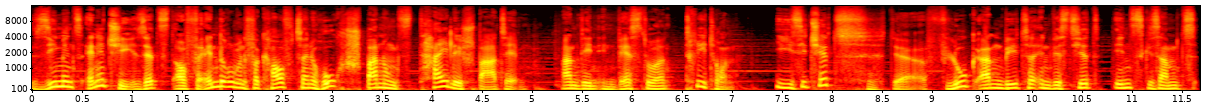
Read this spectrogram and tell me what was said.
Siemens Energy setzt auf Veränderungen und verkauft seine Hochspannungsteile-Sparte an den Investor Triton. EasyJet, der Fluganbieter, investiert insgesamt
